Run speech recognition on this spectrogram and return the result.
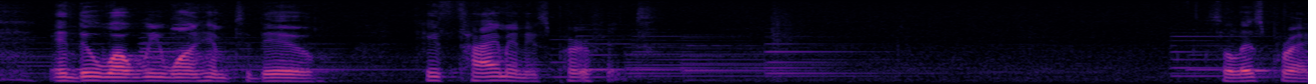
and do what we want him to do, his timing is perfect. So let's pray.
